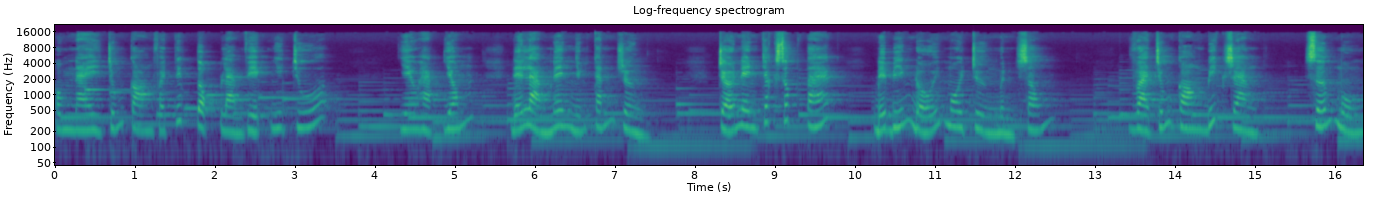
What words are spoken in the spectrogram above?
hôm nay chúng con phải tiếp tục làm việc như chúa. Gieo hạt giống để làm nên những cánh rừng, trở nên chất xúc tác để biến đổi môi trường mình sống. Và chúng con biết rằng sớm muộn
